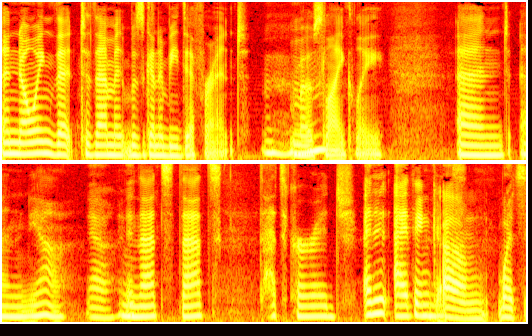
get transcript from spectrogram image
And knowing that to them it was going to be different most likely and and yeah Yeah, i mean it- that's that's that's courage And it, I think um, what's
